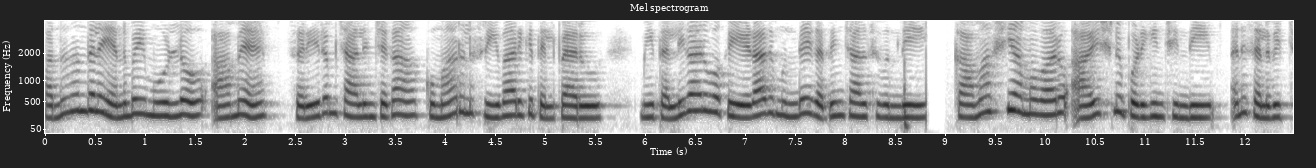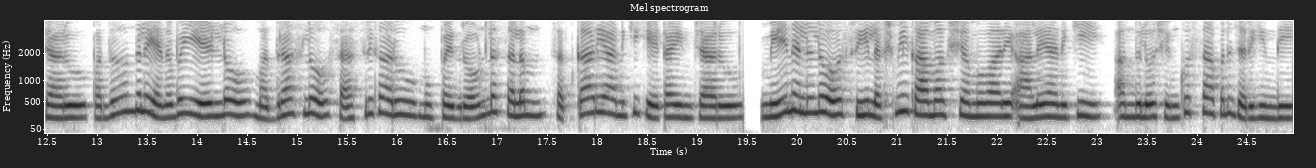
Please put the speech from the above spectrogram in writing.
పంతొమ్మిది వందల ఎనభై మూడులో ఆమె శరీరం చాలించగా కుమారులు శ్రీవారికి తెలిపారు. మీ తల్లిగారు ఒక ఏడాది ముందే గతించాల్సి ఉంది. కామాక్షి అమ్మవారు ఆయుష్ను పొడిగించింది అని సెలవిచ్చారు. పంతొమ్మిది వందల ఎనభై ఏడులో మద్రాసులో శాస్త్రి గారు ముప్పై గ్రౌండ్ల స్థలం సత్కార్యానికి కేటాయించారు. మే నెలలో శ్రీ లక్ష్మీ కామాక్షి అమ్మవారి ఆలయానికి అందులో శంకుస్థాపన జరిగింది.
